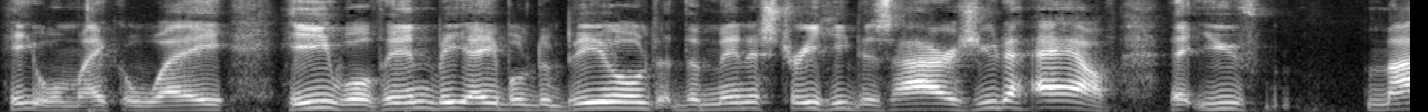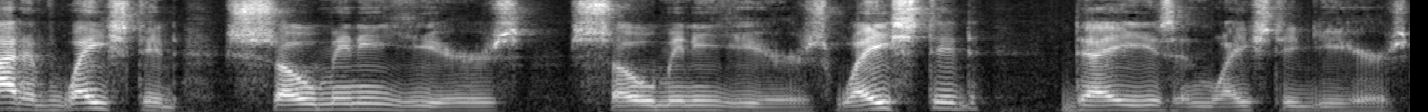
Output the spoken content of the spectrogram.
He will make a way. He will then be able to build the ministry He desires you to have that you might have wasted so many years, so many years. Wasted days and wasted years.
